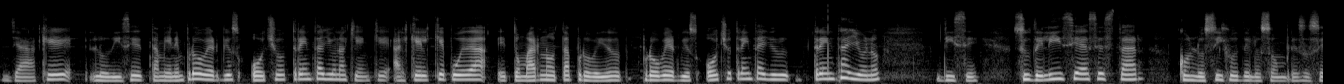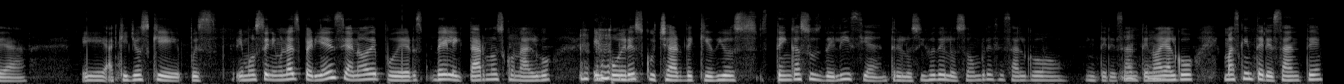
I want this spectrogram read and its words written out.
ya que lo dice también en Proverbios 8:31, a quien que aquel que pueda eh, tomar nota, Proverbios 8:31 dice, su delicia es estar con los hijos de los hombres, o sea, eh, aquellos que pues hemos tenido una experiencia, ¿no? De poder deleitarnos con algo, el poder escuchar de que Dios tenga sus delicias entre los hijos de los hombres es algo interesante, ¿no? Hay algo más que interesante,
